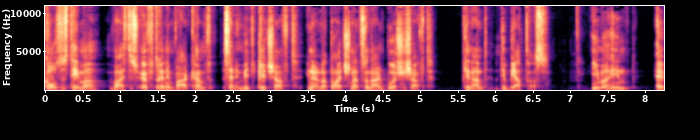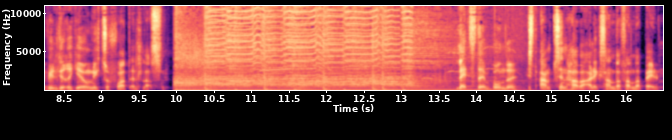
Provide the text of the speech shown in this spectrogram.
Großes Thema war es des Öfteren im Wahlkampf seine Mitgliedschaft in einer deutsch-nationalen Burschenschaft, genannt Libertas. Immerhin, er will die Regierung nicht sofort entlassen. Letzter im Bunde Amtsinhaber Alexander van der Bellen.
